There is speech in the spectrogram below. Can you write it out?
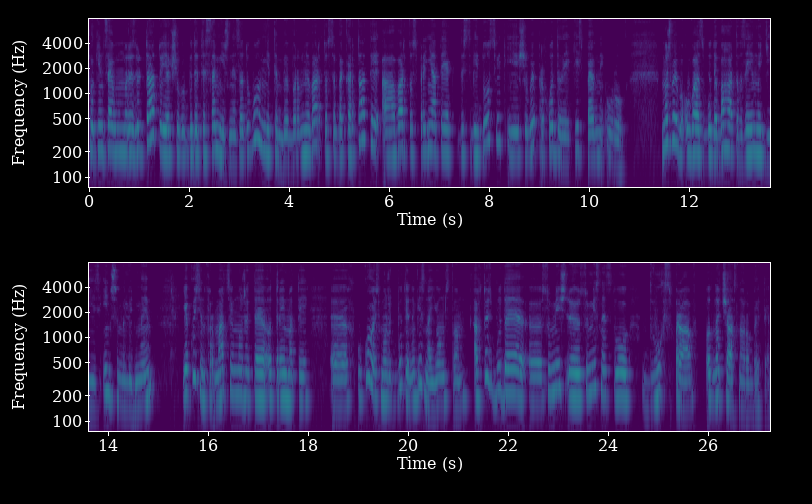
по кінцевому результату, якщо ви будете самі ж незадоволені тим вибором, не варто себе картати, а варто сприйняти як свій досвід і що ви проходили якийсь певний урок. Можливо, у вас буде багато взаємодії з іншими людьми, якусь інформацію можете отримати, е, у когось можуть бути нові знайомства, а хтось буде е, е, сумісництво двох справ одночасно робити.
